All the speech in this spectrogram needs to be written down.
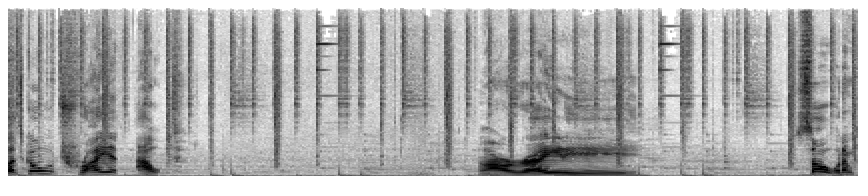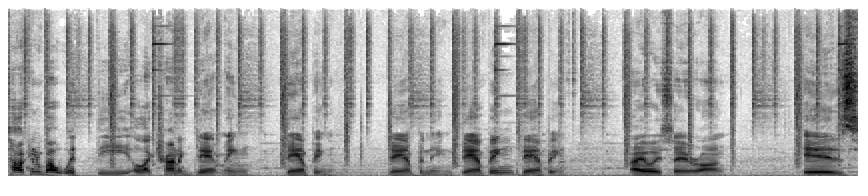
let's go try it out. Alrighty. So what I'm talking about with the electronic damping, damping, dampening, damping, damping, I always say it wrong, is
